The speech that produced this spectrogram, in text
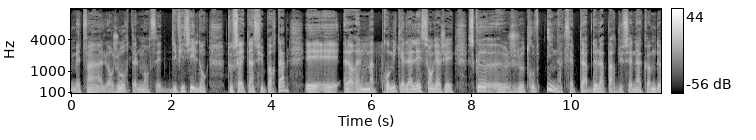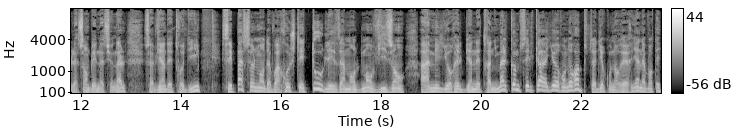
mettent fin à leur jour tellement c'est difficile. Donc tout ça est insupportable. Et, et alors elle m'a promis qu'elle allait s'engager. Ce que euh, je trouve inacceptable de la part du Sénat comme de l'Assemblée nationale, ça vient d'être dit, c'est pas seulement d'avoir rejeté tous les amendements visant à améliorer le bien-être animal, comme c'est le cas ailleurs en Europe, c'est-à-dire qu'on n'aurait rien inventé,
